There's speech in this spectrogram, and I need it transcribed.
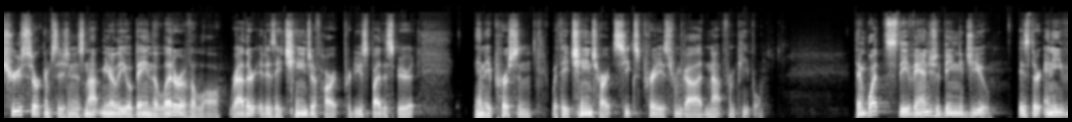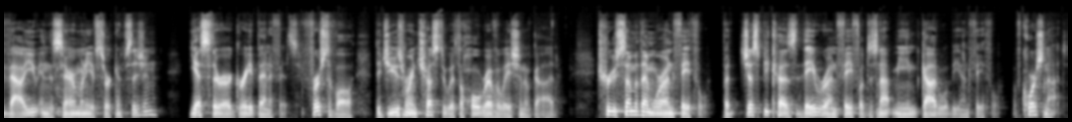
true circumcision is not merely obeying the letter of the law, rather, it is a change of heart produced by the Spirit, and a person with a changed heart seeks praise from God, not from people. Then what's the advantage of being a Jew? Is there any value in the ceremony of circumcision? Yes, there are great benefits. First of all, the Jews were entrusted with the whole revelation of God. True, some of them were unfaithful, but just because they were unfaithful does not mean God will be unfaithful. Of course not.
